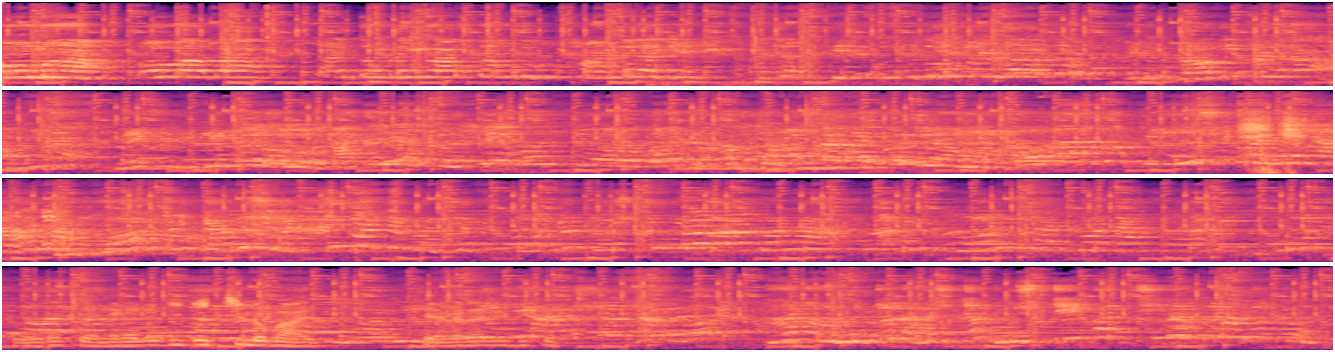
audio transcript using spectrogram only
ও মা ও বাবা আরে তোমরা কি রাস্তা আমাকে খুব ঠান্ডা লাগে। আচ্ছা কিছু তুমি তো বলল একটু ব্লগিং করে দাও। আমি না নেক্সট ভিডিও করব তাড়াতাড়ি আসো কে বলছো? ঠান্ডা লাগছে আমার ওরা ক্যামেরা রেডি করছিল ভাই। ক্যামেরা রেডি করছিল। আর আমি তো রাস্তা বুঝতেই পারছিলাম না আমার কত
